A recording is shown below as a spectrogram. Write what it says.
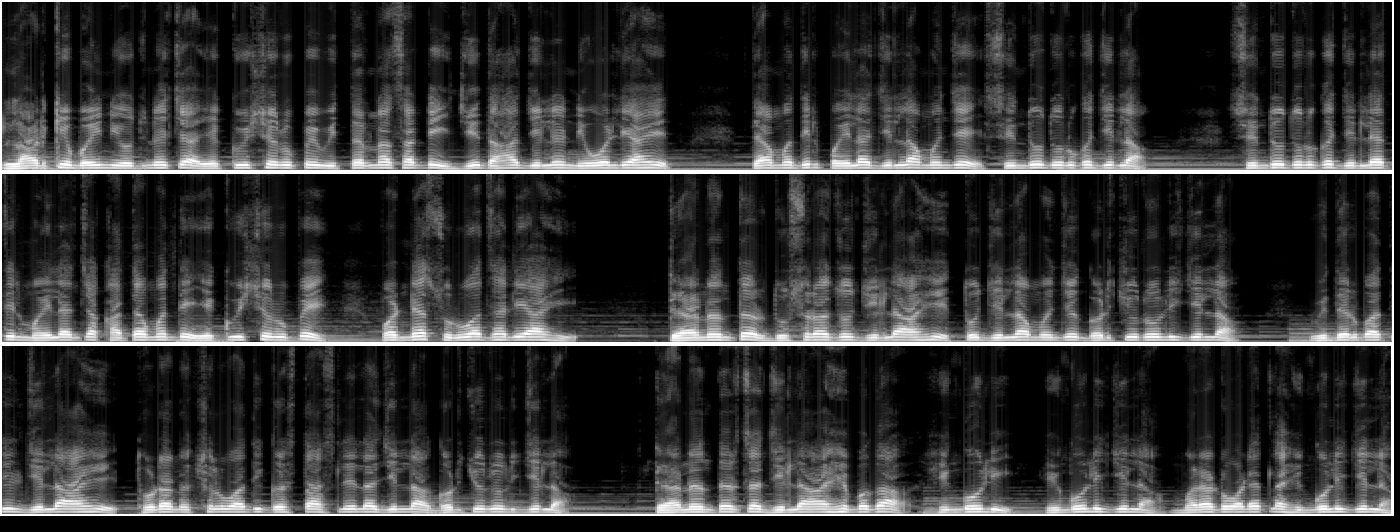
लाडकी बहीण योजनेच्या एकवीसशे रुपये वितरणासाठी जी दहा जिल्हे निवडली आहेत त्यामधील पहिला जिल्हा म्हणजे सिंधुदुर्ग जिल्हा. सिंधुदुर्ग जिल्ह्यातील महिलांच्या खात्यामध्ये एकवीसशे रुपये पडण्यास सुरुवात झाली आहे. त्यानंतर दुसरा जो जिल्हा आहे तो जिल्हा म्हणजे गडचिरोली जिल्हा. विदर्भातील जिल्हा आहे. थोडा नक्षलवादी ग्रस्त असलेला जिल्हा गडचिरोली जिल्हा. त्यानंतरचा जिल्हा आहे बघा हिंगोली. हिंगोली जिल्हा मराठवाड्यातला हिंगोली जिल्हा.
